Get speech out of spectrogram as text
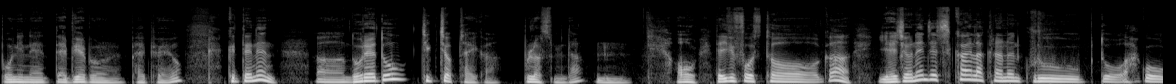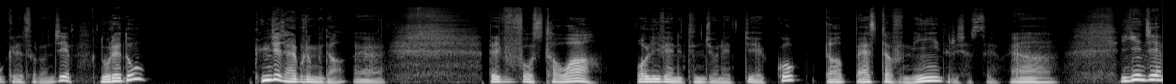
본인의 데뷔 앨범을 발표해요. 그때는 어, 노래도 직접 자기가 불렀습니다. 음. 어 데이비 포스터가 예전에 이제 Skylark라는 그룹도 하고 그래서 그런지 노래도 굉장히 잘 부릅니다. 예. 데이비 포스터와 올리비아 뉴튼 존의 듀엣곡 The Best of Me 들으셨어요. 야. 이게 이제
